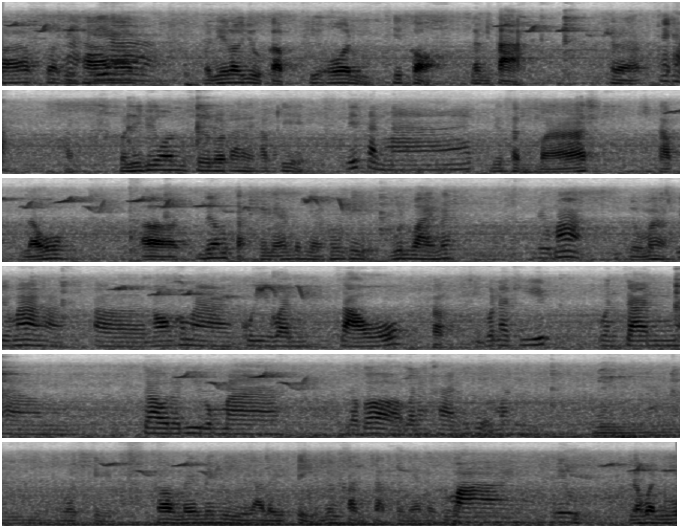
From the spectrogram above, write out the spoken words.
ครับ สวัสดีครัสวัสดีบค่ะวันนี้เราอยู่กับพี่อ้นที่เกาะลันตาใช่ไหมครับใช่ค่ะครับวันนี้พี่อ้นซื้อรถอะไรครับพี่นิสสันมาร์ทนิสสันมาร์ชครับ แล้วเอ่อเรื่องจัดไฟแนนซ์เป็นไงบ้างพี่วุ่นวายไหมเร็วมากเร็วมากเร็วมากค่ะเอ่อน้องเข้ามาคุยวันเสาร์ครับวันอาทิตย์ วันจันทร์อ่าเจ้าหน้าที่ลงมา แล้วก็วันอังคารก็คือมันอืม โอเค ก็ไม่ไม่มีอะไรติเรื่องการจัดไฟแนนซ์นะพี่มาเร็วแล้ววันนี้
